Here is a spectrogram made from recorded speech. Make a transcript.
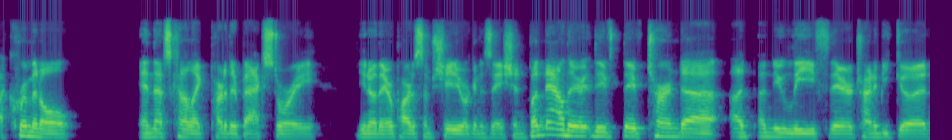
a criminal, and that's kind of like part of their backstory you know they were part of some shady organization but now they're they've they've turned uh, a, a new leaf they're trying to be good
